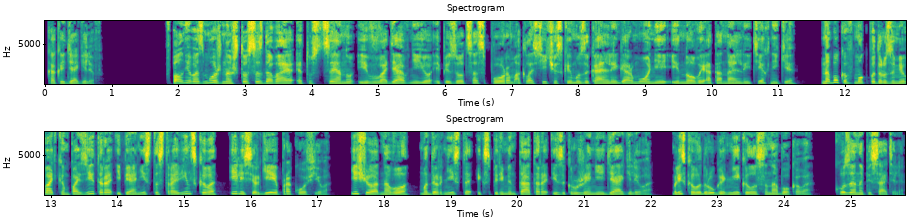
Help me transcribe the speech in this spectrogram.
как и Дягилев. Вполне возможно, что создавая эту сцену и вводя в нее эпизод со спором о классической музыкальной гармонии и новой атональной технике, Набоков мог подразумевать композитора и пианиста Стравинского или Сергея Прокофьева еще одного модерниста-экспериментатора из окружения Дягилева, близкого друга Николаса Набокова, кузена писателя,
